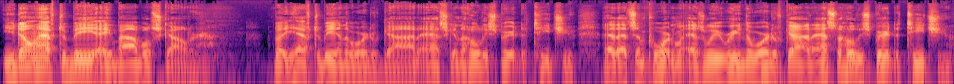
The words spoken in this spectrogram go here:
You don't have to be a Bible scholar, but you have to be in the Word of God, asking the Holy Spirit to teach you. Uh, that's important. As we read the Word of God, ask the Holy Spirit to teach you,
